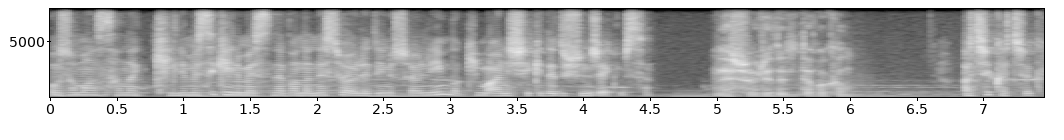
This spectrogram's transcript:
O zaman sana kelimesi kelimesine bana ne söylediğini söyleyeyim bakayım aynı şekilde düşünecek misin? Ne söyledi de bakalım. Açık açık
